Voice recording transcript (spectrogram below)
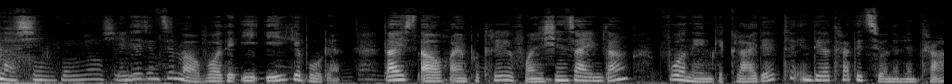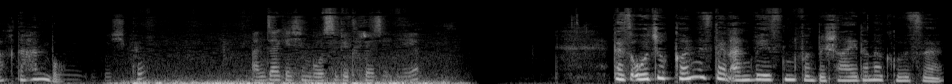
In diesem Zimmer wurde II geboren. Da ist auch ein Porträt von Shinsa Imdang, vornehm gekleidet in der traditionellen Tracht Hanbo. Das Ojukon ist ein Anwesen von bescheidener Größe.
